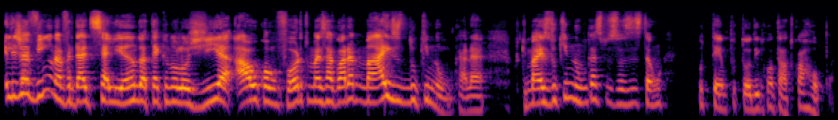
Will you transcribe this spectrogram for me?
Eles já vinham, na verdade, se aliando à tecnologia, ao conforto, mas agora mais do que nunca, né? Porque mais do que nunca as pessoas estão o tempo todo em contato com a roupa.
